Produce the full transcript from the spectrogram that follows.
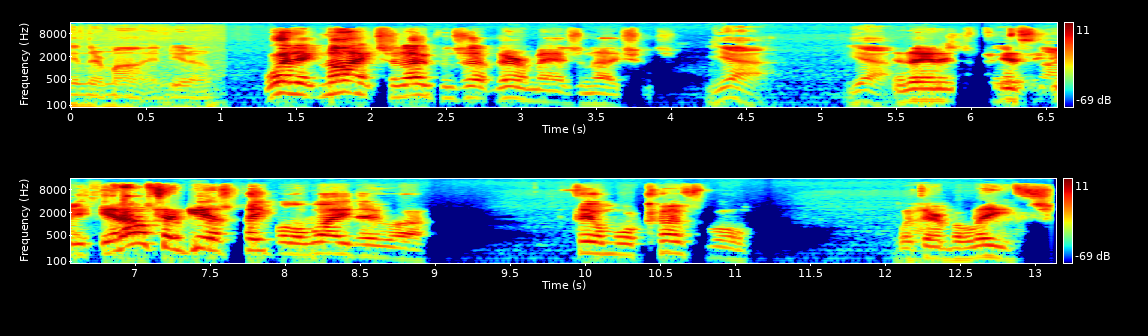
in their mind you know What ignites and opens up their imaginations, yeah yeah. And then it's, it's it also gives people a way to uh, feel more comfortable with their beliefs,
